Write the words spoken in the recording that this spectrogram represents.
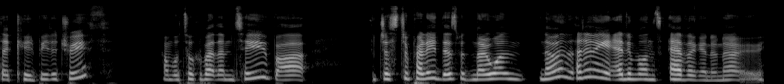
that could be the truth, and we'll talk about them too. But just to prelude this, with no one, no one, I don't think anyone's ever gonna know.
